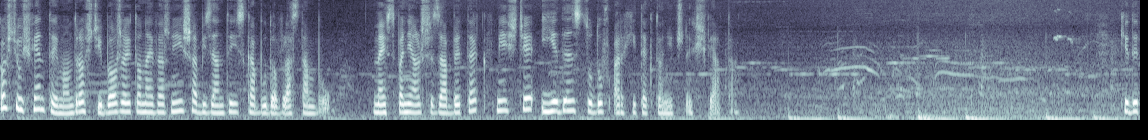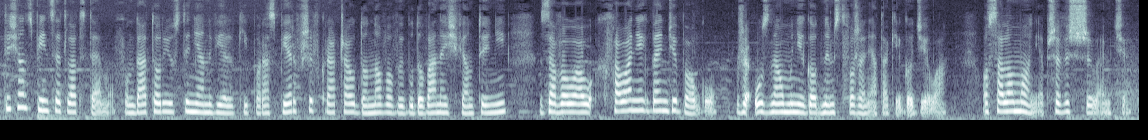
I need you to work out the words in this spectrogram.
Kościół Świętej Mądrości Bożej to najważniejsza bizantyjska budowla Stambułu. Najwspanialszy zabytek w mieście i jeden z cudów architektonicznych świata. Kiedy 1500 lat temu fundator Justynian Wielki po raz pierwszy wkraczał do nowo wybudowanej świątyni, zawołał: Chwała niech będzie Bogu, że uznał mnie godnym stworzenia takiego dzieła. O Salomonie, przewyższyłem cię.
